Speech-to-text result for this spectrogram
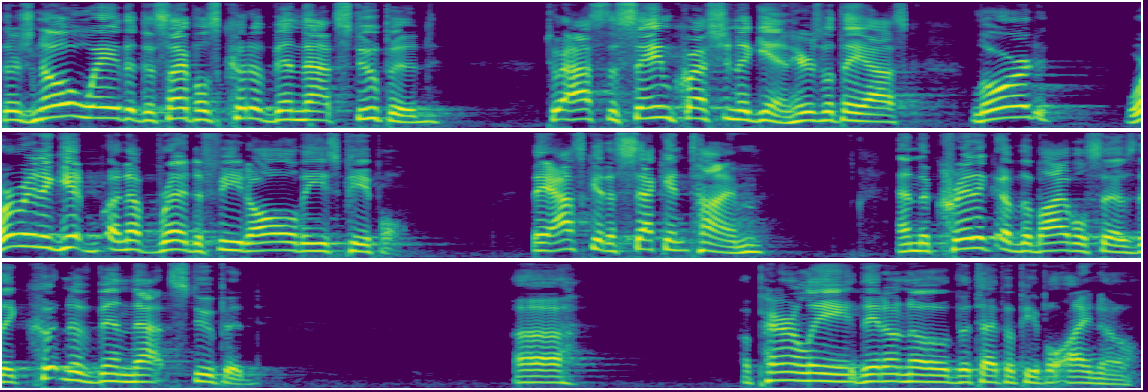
There's no way the disciples could have been that stupid to ask the same question again. Here's what they ask Lord, where are we going to get enough bread to feed all these people? They ask it a second time, and the critic of the Bible says they couldn't have been that stupid. Uh, apparently, they don't know the type of people I know.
